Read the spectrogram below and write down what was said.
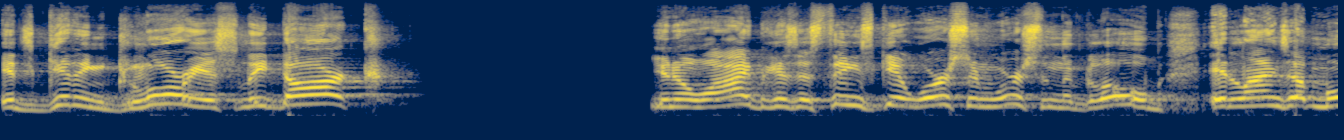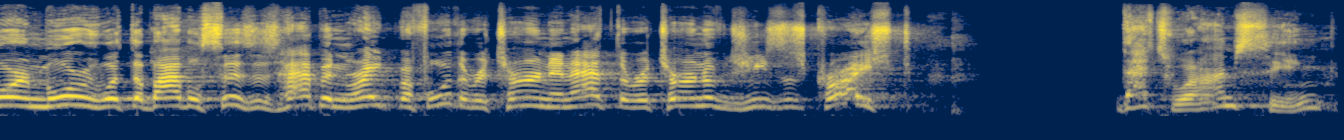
it's getting gloriously dark. You know why? Because as things get worse and worse in the globe, it lines up more and more with what the Bible says has happened right before the return and at the return of Jesus Christ. That's what I'm seeing.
